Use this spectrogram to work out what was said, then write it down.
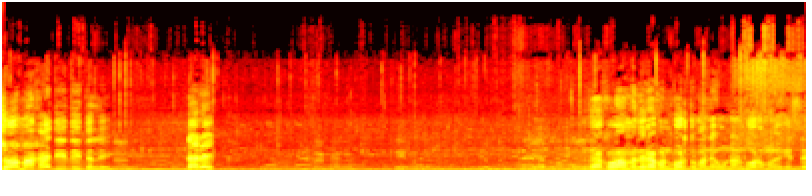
চ মাখায় দিয়ে দিই তাহলে। ডাইরেক্ট দেখো আমাদের এখন বর্তমানে উনান গরম হয়ে গেছে।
